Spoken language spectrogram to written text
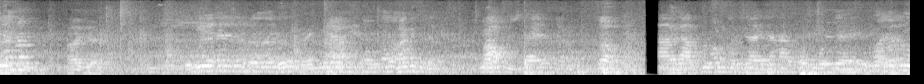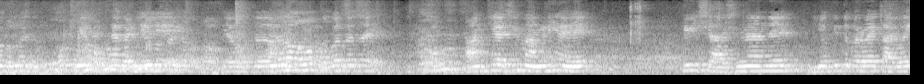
घटना घडलेली आहे आहे आमची अशी मागणी आहे की शासनाने योग्य ते कारवाई कारवाई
